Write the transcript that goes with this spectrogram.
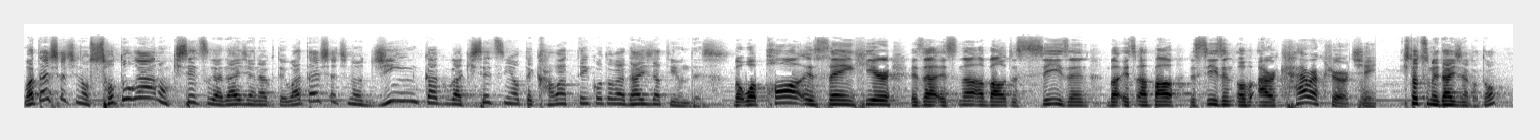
私たちの外側の季節が大事じゃなくて私たちの人格が季節によって変わっていくことが大事だと言うんです。But what Paul is saying here is that it's not about the season, but it's about the season of our character change. 一つ目大事なこと。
